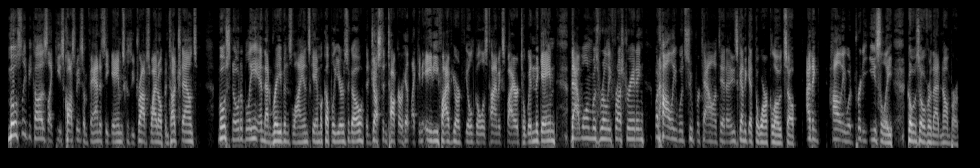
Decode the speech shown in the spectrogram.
mostly because like he's cost me some fantasy games because he drops wide open touchdowns most notably in that Ravens Lions game a couple years ago. The Justin Tucker hit like an 85 yard field goal as time expired to win the game. That one was really frustrating, but Hollywood's super talented and he's going to get the workload. So I think Hollywood pretty easily goes over that number.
